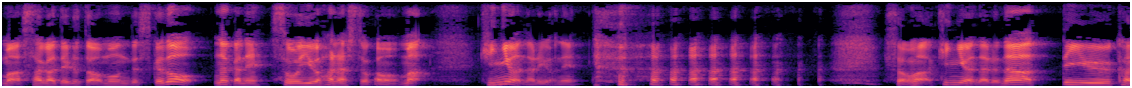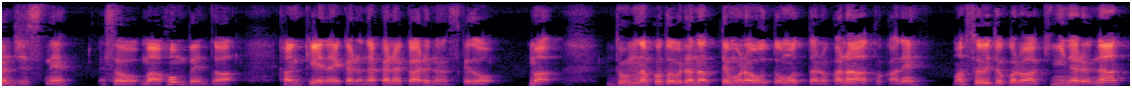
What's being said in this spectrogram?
まあ、差が出るとは思うんですけど、なんかね、そういう話とかも、まあ、気にはなるよね。そう、まあ、気にはなるなっていう感じですね。そう、まあ、本編とは関係ないからなかなかあれなんですけど、まあ、どんなことを占ってもらおうと思ったのかなとかね。まあ、そういうところは気になるなっ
